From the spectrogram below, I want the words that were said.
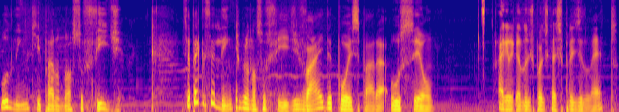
o link para o nosso feed você pega esse link para o nosso feed, vai depois para o seu agregador de podcast predileto.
